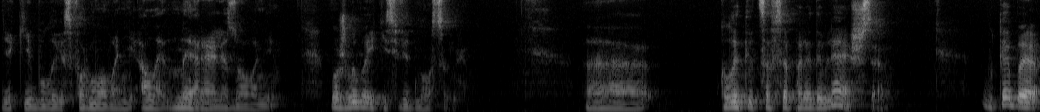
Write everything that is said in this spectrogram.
які були сформовані, але не реалізовані, можливо, якісь відносини. Е, коли ти це все передивляєшся, у тебе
